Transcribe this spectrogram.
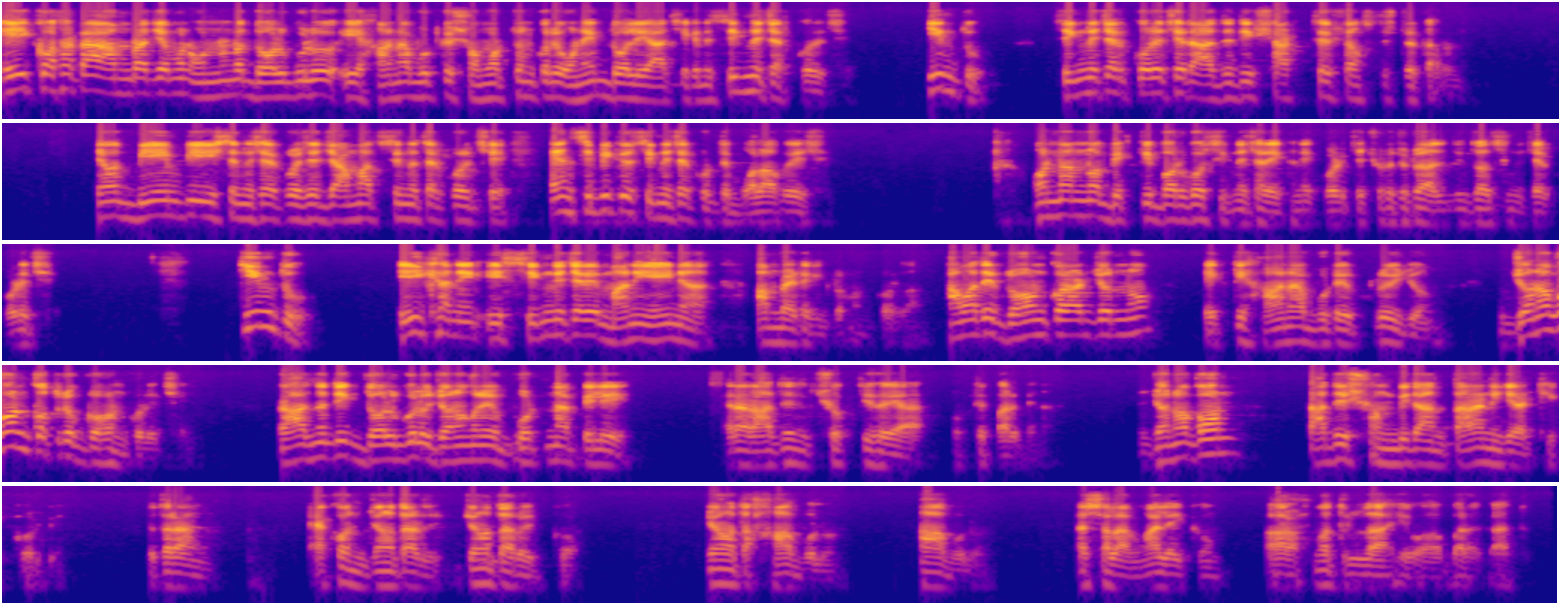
এই কথাটা আমরা যেমন অন্যান্য দলগুলো এই হানা ভোটকে সমর্থন করে অনেক দলই আছে, এখানে সিগনেচার করেছে। কিন্তু সিগনেচার করেছে রাজনৈতিক স্বার্থের সংশ্লিষ্ট কারণে। যেমন বিএনপি সিগনেচার করেছে, জামাত সিগনেচার করেছে এনসিপি কেও সিগনেচার করতে বলা হয়েছে। অন্যান্য ব্যক্তিবর্গ সিগনেচার এখানে করেছে, ছোট ছোট রাজনৈতিক দল সিগনেচার করেছে। কিন্তু এইখানে এই সিগনেচারের মানে এই না আমরা এটাকে গ্রহণ করলাম। আমাদের গ্রহণ করার জন্য একটি হানা ভোটের প্রয়োজন। জনগণ কতটুকু গ্রহণ করেছে? রাজনৈতিক দলগুলো জনগণের ভোট না পেলে এরা রাজনৈতিক শক্তি হয়ে উঠতে পারবে না। জনগণ তাদের সংবিধান তারা নিজেরা ঠিক করবে। সুতরাং এখন জনতার জনতার ঐক্য। জনতা, হা বলুন হা বলুন। আসসালামু আলাইকুম আহমতুল্লাহ বারাকাতু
